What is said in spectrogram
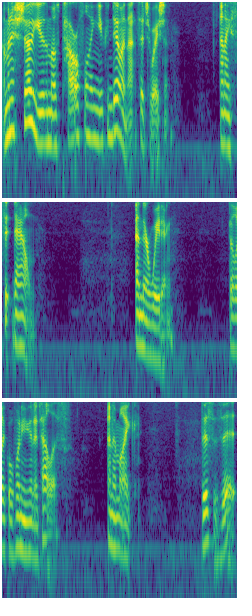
I'm going to show you the most powerful thing you can do in that situation. And I sit down. And they're waiting. They're like, "Well, when are you going to tell us?" And I'm like, "This is it."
